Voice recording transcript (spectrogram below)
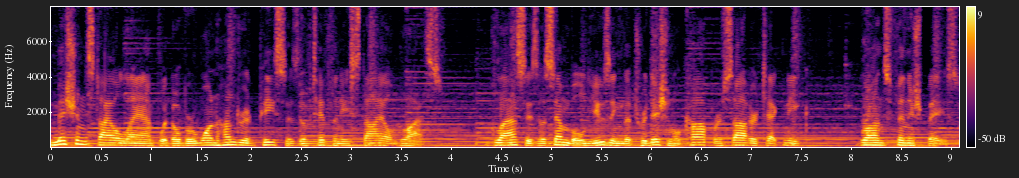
Mission style lamp with over 100 pieces of Tiffany style glass. Glass is assembled using the traditional copper solder technique. Bronze finish base.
